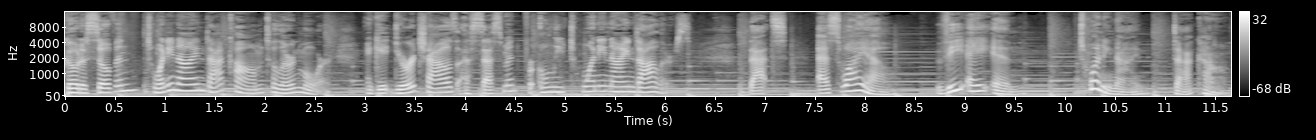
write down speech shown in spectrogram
Go to sylvan29.com to learn more and get your child's assessment for only $29. That's S Y L V A N 29.com.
